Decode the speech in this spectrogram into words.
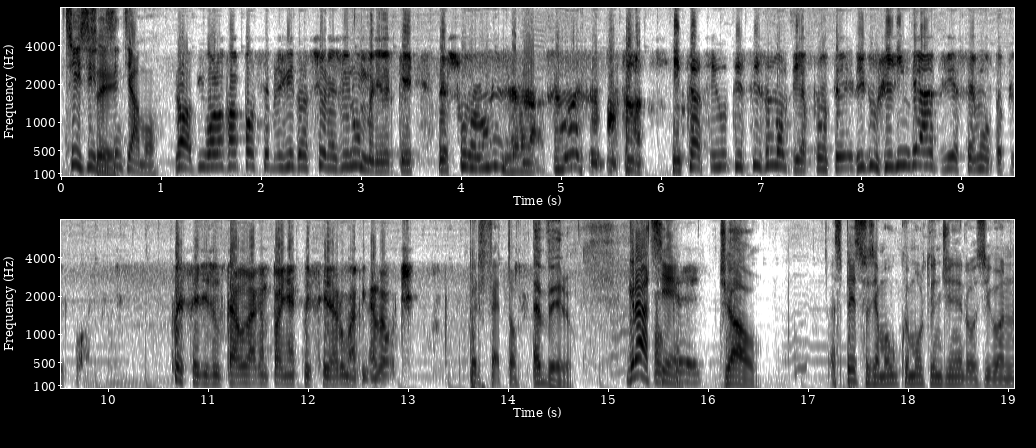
Sì, sì, Sì. ti sentiamo. No, ti volevo fare un po' semplificazione sui numeri perché nessuno lo dice, ma secondo me è importante. Incassi tutti questi soldi a fronte riduci gli ingaggi e sei molto più forte. Questo è il risultato della campagna acquisti da Roma fino ad oggi. Perfetto. È vero. Grazie. Ok. Ciao. Spesso siamo comunque molto ingenerosi con,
